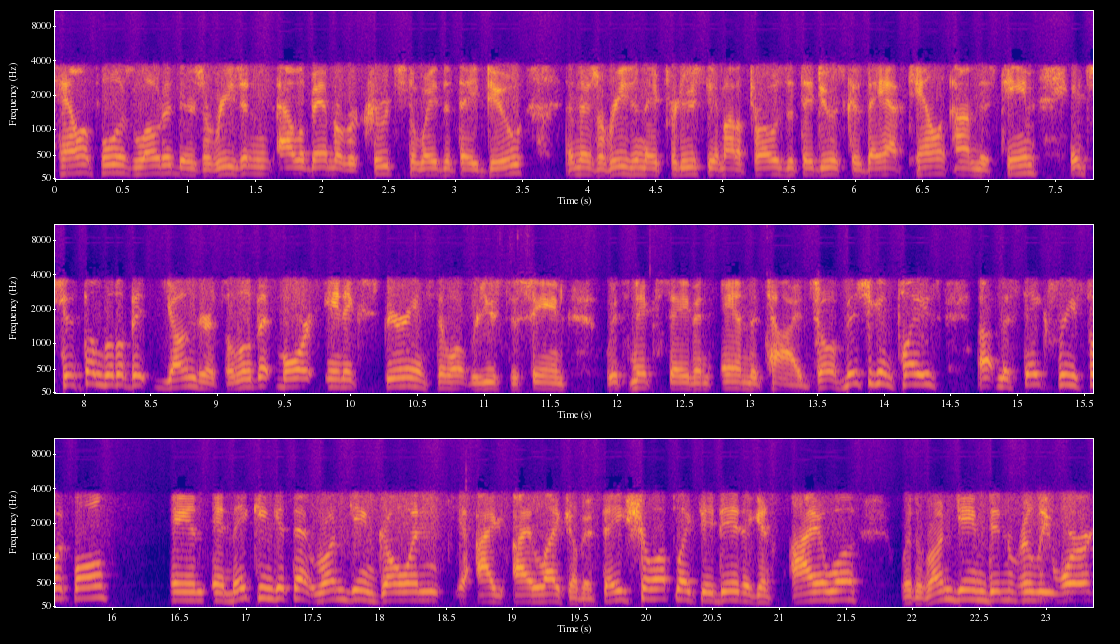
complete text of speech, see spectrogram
talent pool is loaded. There's a reason Alabama recruits the way that they do, and there's a reason they produce the amount of pros that they do is because they have talent on this team. It's just a little bit younger. It's a little bit more inexperienced than what we're used to seeing with Nick Saban and the Tide. So if Michigan plays uh, mistake-free football, and and they can get that run game going. I, I like them. If they show up like they did against Iowa, where the run game didn't really work,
